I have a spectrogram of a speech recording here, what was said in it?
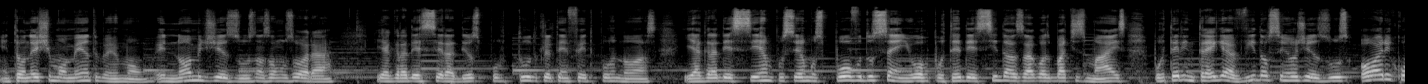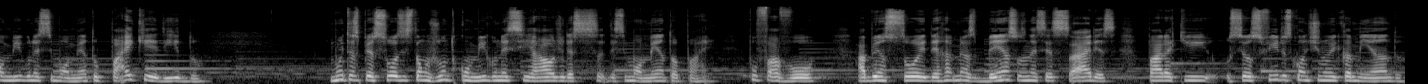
Então, neste momento, meu irmão, em nome de Jesus, nós vamos orar e agradecer a Deus por tudo que Ele tem feito por nós e agradecer por sermos povo do Senhor, por ter descido as águas batismais, por ter entregue a vida ao Senhor Jesus. Ore comigo nesse momento, Pai querido. Muitas pessoas estão junto comigo nesse áudio, desse, desse momento, ó Pai. Por favor, abençoe, derrame as bênçãos necessárias para que os seus filhos continuem caminhando.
